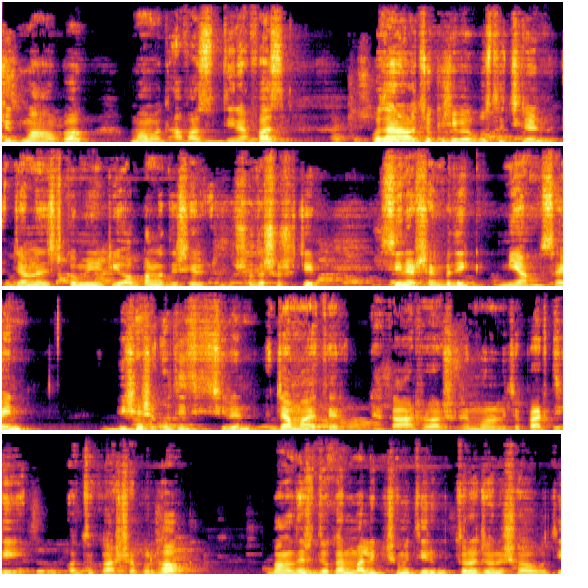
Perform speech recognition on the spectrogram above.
যুগ্ম আহ্বায়ক মোহাম্মদ আফাজউদ্দিন আফাজ প্রধান আলোচক হিসেবে উপস্থিত ছিলেন জার্নালিস্ট কমিউনিটি অব বাংলাদেশের সদস্য সচিব, সিনিয়র সাংবাদিক মিয়া হোসাইন। বিশেষ অতিথি ছিলেন জামায়াতের ঢাকা আঠারো আসনের মনোনীত প্রার্থী অধ্যক্ষ আশরাফুল হক, বাংলাদেশ দোকান মালিক সমিতির উত্তরা জোনের সভাপতি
